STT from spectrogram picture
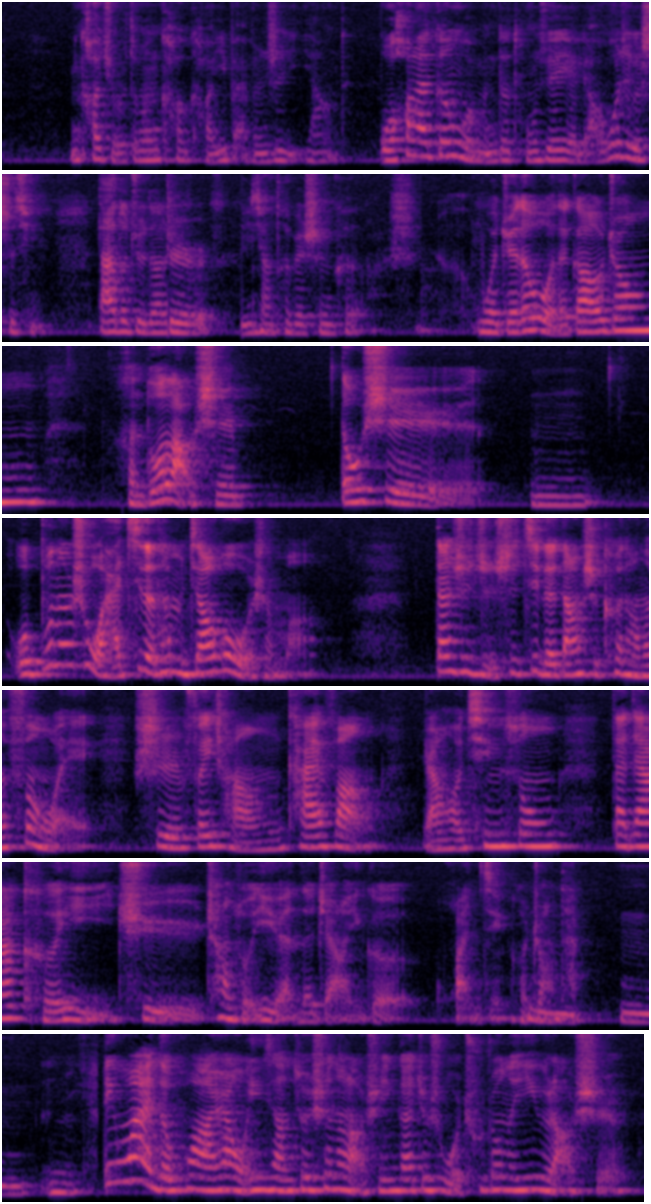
你考九十多分考考一百分是一样的。我后来跟我们的同学也聊过这个事情，大家都觉得是印象特别深刻的老师。我觉得我的高中很多老师都是，嗯，我不能说我还记得他们教过我什么，但是只是记得当时课堂的氛围是非常开放，然后轻松，大家可以去畅所欲言的这样一个环境和状态。嗯嗯，另外的话，让我印象最深的老师应该就是我初中的英语老师，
